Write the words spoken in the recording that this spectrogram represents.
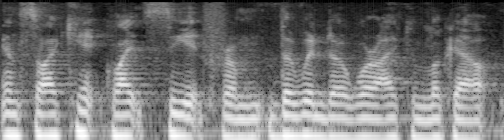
and so I can't quite see it from the window where I can look out.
